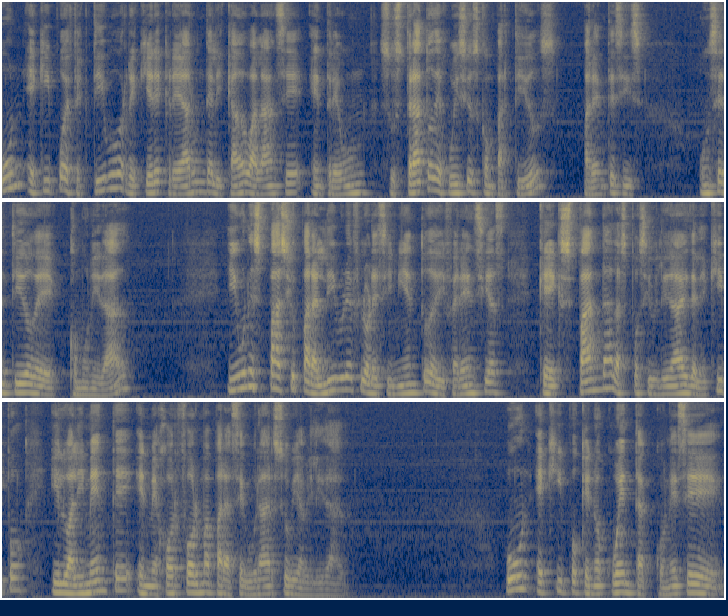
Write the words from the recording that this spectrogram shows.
Un equipo efectivo requiere crear un delicado balance entre un sustrato de juicios compartidos, paréntesis, un sentido de comunidad, y un espacio para el libre florecimiento de diferencias que expanda las posibilidades del equipo y lo alimente en mejor forma para asegurar su viabilidad. Un equipo que no cuenta con ese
